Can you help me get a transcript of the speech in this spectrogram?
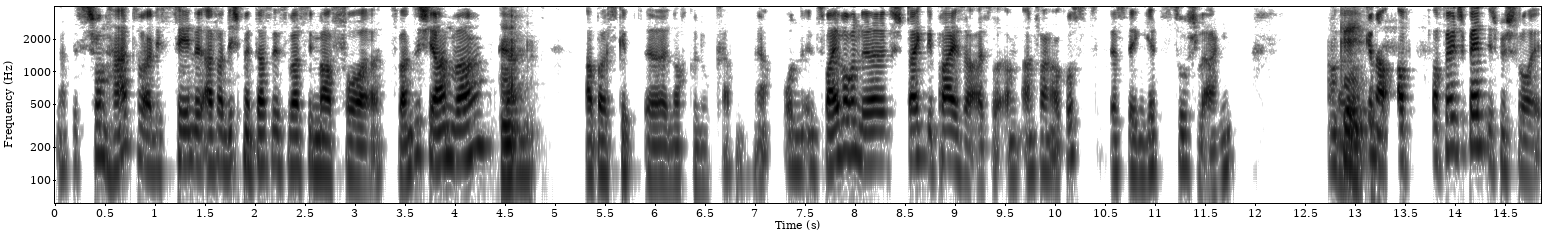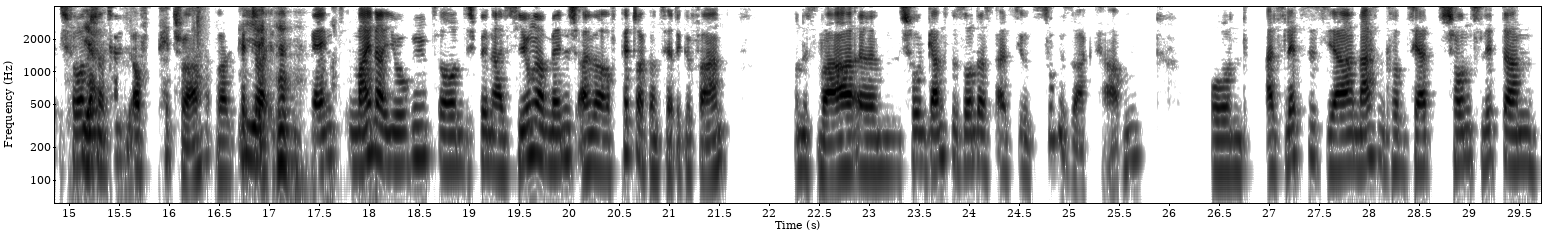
es. Ist schon hart, weil die Szene einfach nicht mehr das ist, was sie mal vor 20 Jahren war. Ja. Aber es gibt äh, noch genug Karten. Ja. Und in zwei Wochen äh, steigen die Preise, also am Anfang August. Deswegen jetzt zuschlagen. Okay. Und genau. Auf, auf welche Band ich mich freue? Ich freue mich ja. natürlich auf Petra, weil Petra ja. ist eine Band meiner Jugend und ich bin als junger Mensch einmal auf Petra-Konzerte gefahren. Und es war ähm, schon ganz besonders, als sie uns zugesagt haben. Und als letztes Jahr nach dem Konzert John Slitt dann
